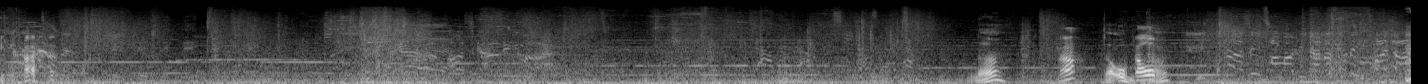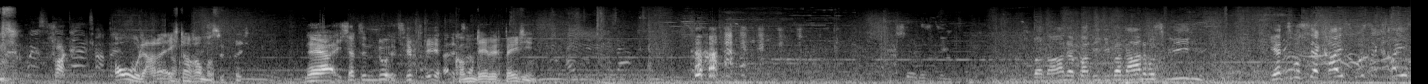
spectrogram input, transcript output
Egal. Na? Na? Da oben. Da oben. Ja. Fuck. Oh, da hat er echt noch Ramos gekriegt. Naja, ich hatte 0 TP, Alter. Komm, David, bait ihn. Schönes Ding. Die Banane, Buddy, die Banane muss fliegen. Jetzt muss der Kreis, muss der Kreis.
